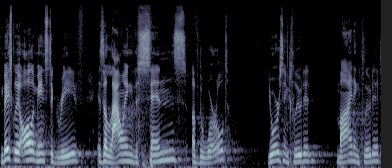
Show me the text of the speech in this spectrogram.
And basically, all it means to grieve is allowing the sins of the world, yours included, mine included,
